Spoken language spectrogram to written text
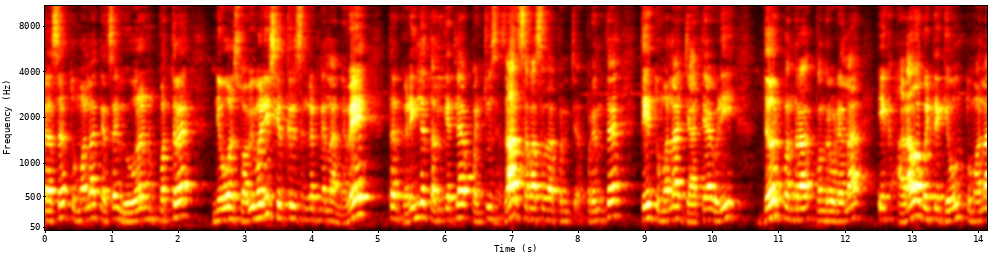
तसं तुम्हाला त्याचं विवरणपत्र निवळ स्वाभिमानी शेतकरी संघटनेला नव्हे तर गडिंग्लज तालुक्यातल्या पंचवीस हजार सभासदापर्यंत ते तुम्हाला ज्या त्यावेळी दर पंधरा पंधरवड्याला एक आढावा बैठक घेऊन तुम्हाला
